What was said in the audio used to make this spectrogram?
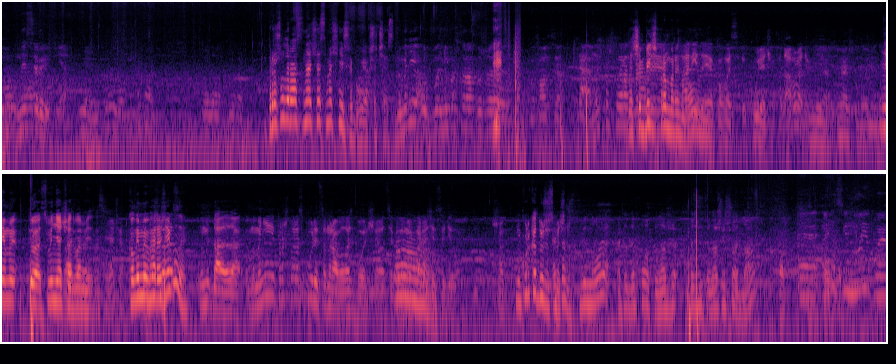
Ну, не сирий, ні? Прошлий раз наче смачніше був, якщо чесно. Ну мені от мені прошлий раз дуже попався. Бля, ми ж прошлий раз Значить, більш промаринований. віда якогось курячого, да, вроді? Ні, Ні, ми да, свиняча два місяці. свиняча. Коли ми в прошлий гаражі раз- були? Ну, ми, да, да, да. Ну мені прошлий раз куриця нравилась більше, оце коли ми в гаражі сиділи. Що? Ну, курка дуже Это смачна. свиное, это дефолт. У нас же, подождите, у нас же еще, да? Э, Это свиной э,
